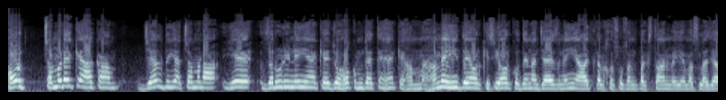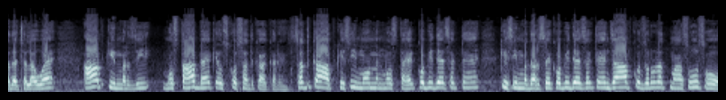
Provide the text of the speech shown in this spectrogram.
और चमड़े के अहकाम जल्द या चमड़ा, ये ज़रूरी नहीं है कि जो हुक्म देते हैं कि हम, हमें ही दें और किसी और को देना जायज़ नहीं है। आजकल खसूस पाकिस्तान में ये मसला ज़्यादा चला हुआ है। आपकी मर्ज़ी, मुस्तहब है कि उसको सदका करें। सदका आप किसी मोमिन मुस्तक को भी दे सकते हैं, किसी मदरसे को भी दे सकते हैं। जहाँ आपको ज़रूरत महसूस हो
